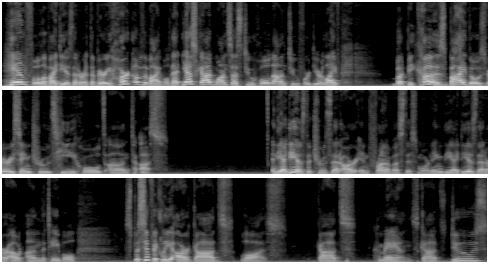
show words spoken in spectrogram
handful of ideas that are at the very heart of the Bible that, yes, God wants us to hold on to for dear life, but because by those very same truths, He holds on to us. And the ideas, the truths that are in front of us this morning, the ideas that are out on the table, specifically are God's laws, God's commands, God's do's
